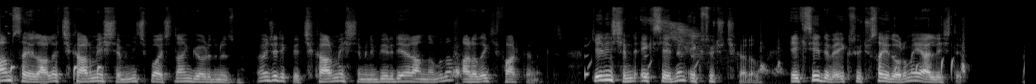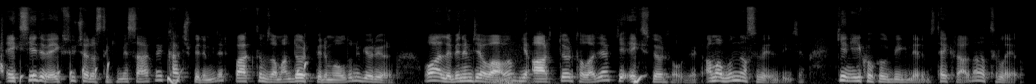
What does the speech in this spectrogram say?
Tam sayılarla çıkarma işlemini hiç bu açıdan gördünüz mü? Öncelikle çıkarma işleminin bir diğer anlamı da aradaki fark demektir. Gelin şimdi eksi 7'den eksi 3'ü çıkaralım. Eksi 7 ve eksi 3'ü sayı doğruma yerleştirelim. Eksi 7 ve eksi 3 arasındaki mesafe kaç birimdir? Baktığım zaman 4 birim olduğunu görüyorum. O halde benim cevabım ya artı 4 olacak ya eksi 4 olacak. Ama bunu nasıl belirleyeceğim? Yine ilkokul bilgilerimizi tekrardan hatırlayalım.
